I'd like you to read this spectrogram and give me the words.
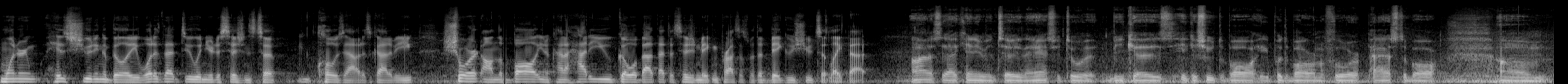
I'm wondering his shooting ability. What does that do in your decisions to close out? It's got to be short on the ball. You know, kind of how do you go about that decision-making process with a big who shoots it like that? Honestly, I can't even tell you the answer to it because he can shoot the ball, he can put the ball on the floor, pass the ball. Um,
